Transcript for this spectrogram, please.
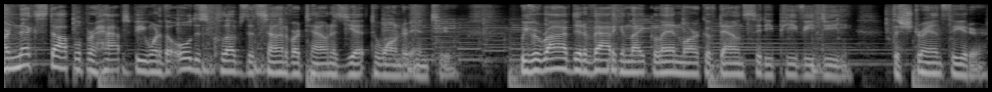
Our next stop will perhaps be one of the oldest clubs that Sound of Our Town has yet to wander into. We've arrived at a Vatican like landmark of Down City PVD, the Strand Theater.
